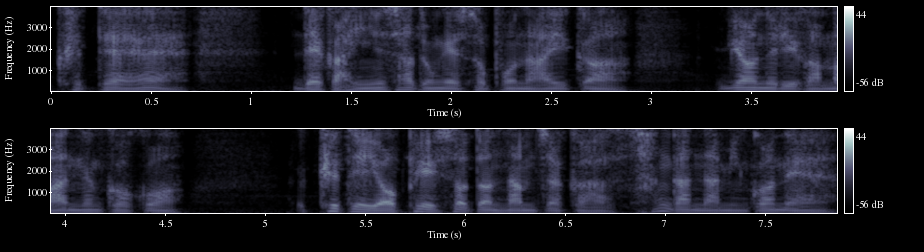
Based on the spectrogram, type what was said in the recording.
그때 내가 인사동에서 본 아이가 며느리가 맞는 거고 그때 옆에 있었던 남자가 상간남인 거네.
